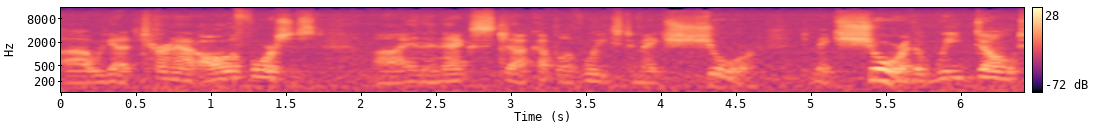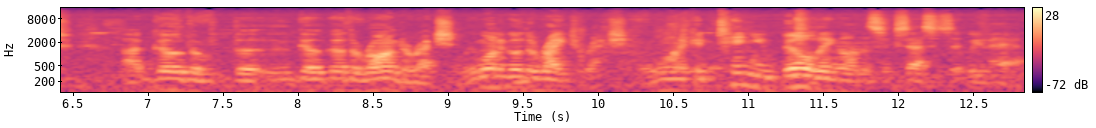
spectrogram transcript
uh, we got to turn out all the forces uh, in the next uh, couple of weeks to make sure, to make sure that we don't uh, go the, the, go, go the wrong direction. We want to go the right direction. We want to continue building on the successes that we've had.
